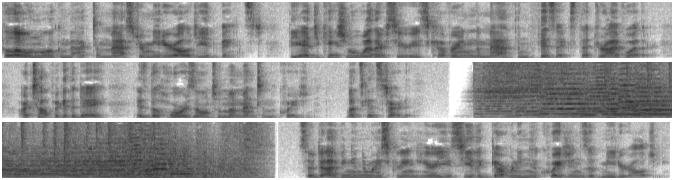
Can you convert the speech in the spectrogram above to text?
Hello and welcome back to Master Meteorology Advanced, the educational weather series covering the math and physics that drive weather. Our topic of the day is the horizontal momentum equation. Let's get started. So diving into my screen here, you see the governing equations of meteorology.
